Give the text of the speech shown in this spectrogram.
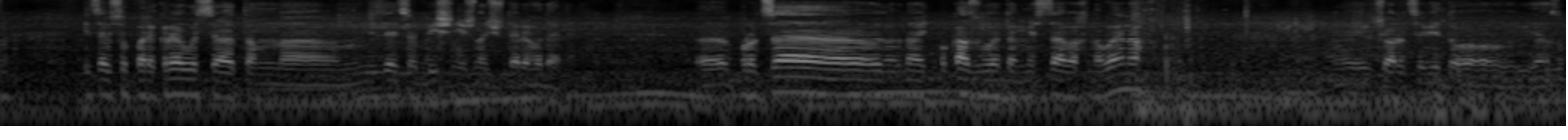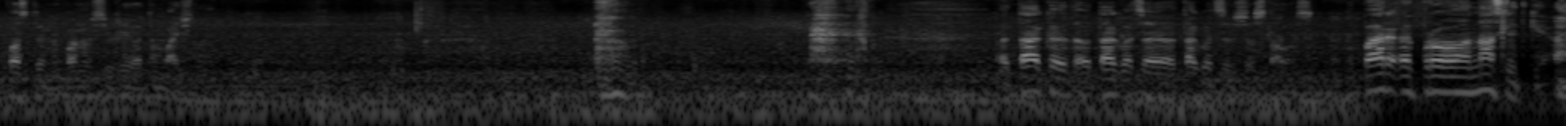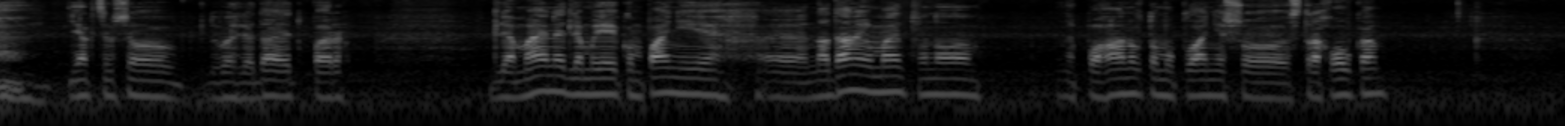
І це все перекрилося там на, мені здається, більше ніж на 4 години. Е, Про це навіть показували там в місцевих новинах. Вчора це відео я запостив, напевно, всі вже його там бачили. Отак, отак, оце, отак оце все сталося. Тепер е, про наслідки. Як це все виглядає тепер для мене, для моєї компанії. Е, На даний момент воно погано в тому плані, що страховка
